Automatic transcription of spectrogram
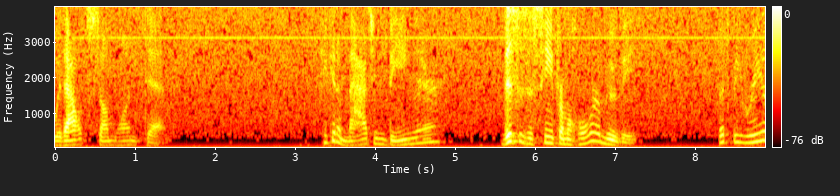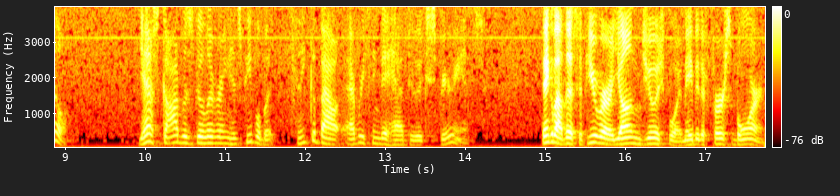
without someone dead. If You can imagine being there. This is a scene from a horror movie. Let's be real. Yes, God was delivering his people, but think about everything they had to experience. Think about this. If you were a young Jewish boy, maybe the firstborn,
